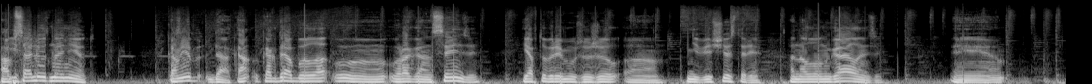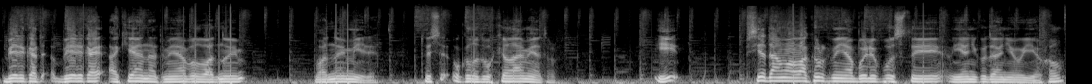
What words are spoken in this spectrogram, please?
Абсолютно нет. Ко мне, да, ко- когда был э, ураган Сэнди, я в то время уже жил э, не в Вещестере, а на Лонг-Айленде. И берег, от- берег океана от меня был в одной, в одной миле. То есть около двух километров. И все дома вокруг меня были пустые. Я никуда не уехал.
